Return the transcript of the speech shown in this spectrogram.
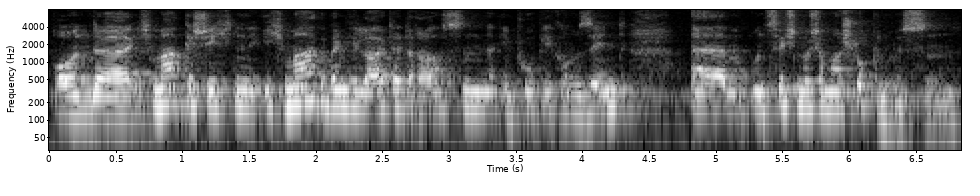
Und äh, ich mag Geschichten, ich mag, wenn die Leute draußen im Publikum sind ähm, und zwischendurch auch mal schlucken müssen.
